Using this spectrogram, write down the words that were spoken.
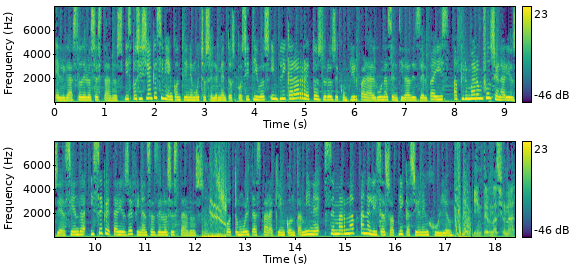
el gasto de los estados. Disposición que si bien contiene muchos elementos positivos, implicará retos duros de cumplir para algunas entidades del país, afirmaron funcionarios de Hacienda y secretarios de Finanzas de los estados. Fotomultas para quien contamine, Semarnat analiza su aplicación en julio. Internacional.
